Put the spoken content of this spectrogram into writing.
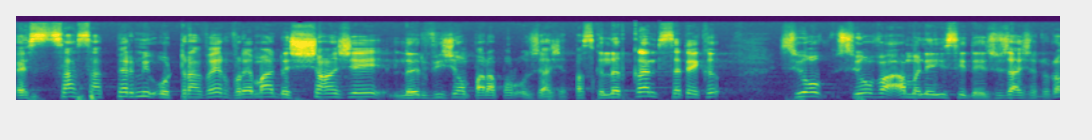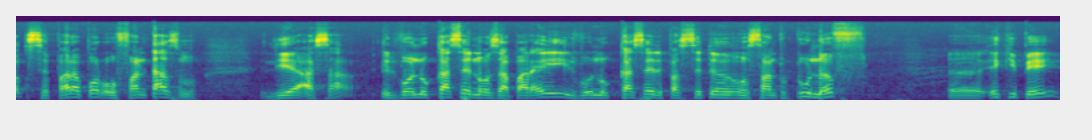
et ça, ça a permis aux travailleurs vraiment de changer leur vision par rapport aux usagers. Parce que leur crainte, c'était que si on, va amener ici des usagers de drogue, c'est par rapport aux fantasmes liés à ça. Ils vont nous casser nos appareils, ils vont nous casser, parce que c'est un, centre tout neuf, euh, équipé,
